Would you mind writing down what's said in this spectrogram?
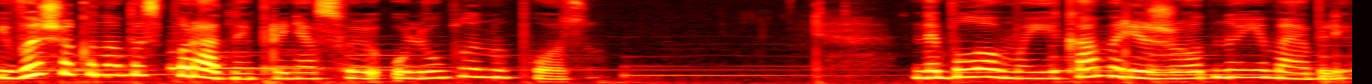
і вишукано безпорадний прийняв свою улюблену позу. Не було в моїй камері жодної меблі.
